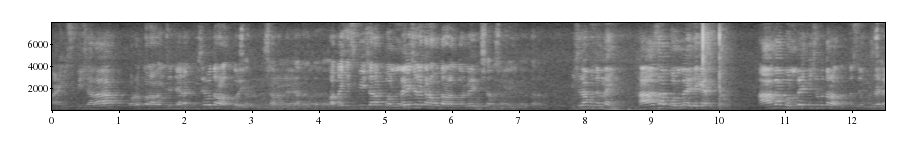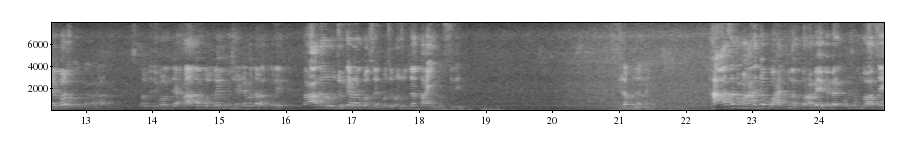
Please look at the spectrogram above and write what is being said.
মানে ইসমি ইশারা গঠন করা হয়েছে যেটা কিসের মতো আলাদা করে? অর্থাৎ ইসমি ইশারা বললে সেটা কারও মতো আলাদা করবে? বিষয়টা বুঝেন নাই। হাজা বললে দেখেন হাজা বললে কিসের মতো আলাদা করতেছে? মুশাইটা বল তো যদি বলেন যে হাজা বললে মুশাইটা মতো আলাদা করে তো হাজা রজুল কেন বলছেন বলছে? রজুল তার তাইন করছি সেটা বুঝেন নাই। হাজার মানে যে ওয়াহিদ মুদাক্কর হবে এই ব্যাপারে কোনো সন্দেহ আছে?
